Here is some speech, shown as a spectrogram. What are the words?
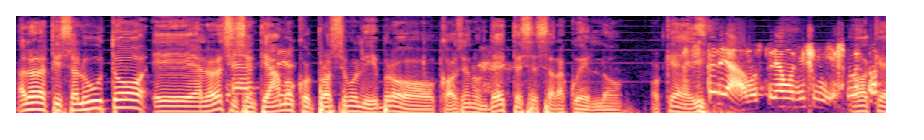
Allora ti saluto e allora Grazie. ci sentiamo col prossimo libro, Cose non dette, se sarà quello. Ok? Speriamo, speriamo di finirlo. Ok,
